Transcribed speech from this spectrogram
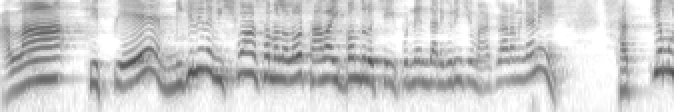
అలా చెప్పే మిగిలిన విశ్వాసములలో చాలా ఇబ్బందులు వచ్చాయి. ఇప్పుడు నేను దాని గురించి మాట్లాడను కానీ సత్యము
